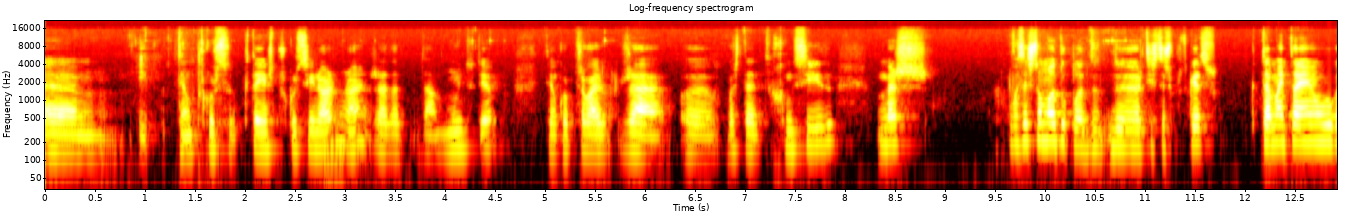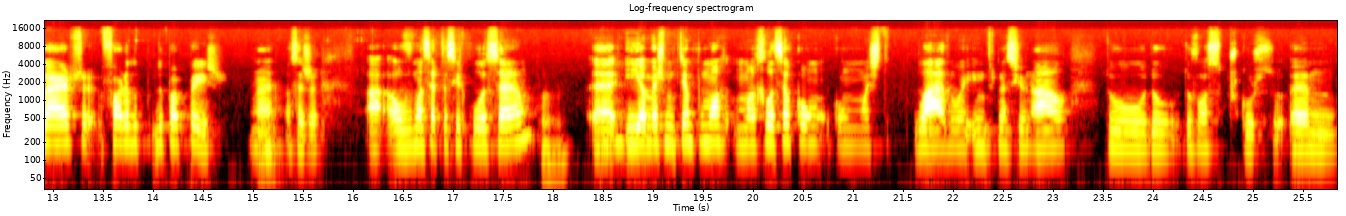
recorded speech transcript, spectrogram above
um, e tem um percurso que tem este percurso enorme, não é? Já dá, dá muito tempo, tem um corpo de trabalho já uh, bastante reconhecido, mas vocês são uma dupla de, de artistas portugueses que também têm um lugar fora do, do próprio país, não é? Ou seja, há- houve uma certa circulação Uhum. Uh, e ao mesmo tempo uma, uma relação com, com este lado internacional do, do, do vosso percurso. Um,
